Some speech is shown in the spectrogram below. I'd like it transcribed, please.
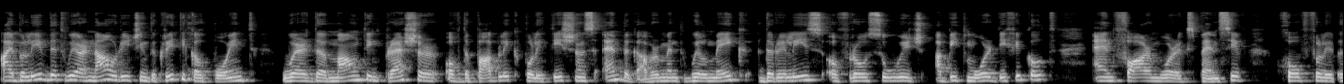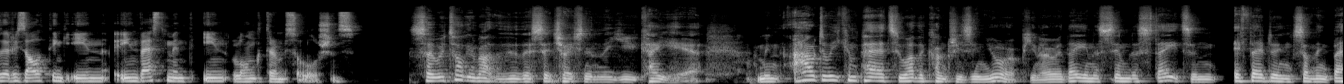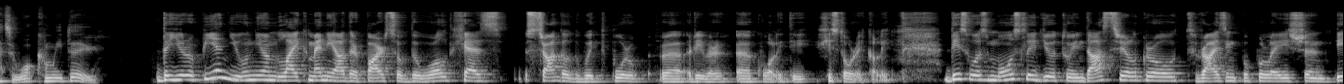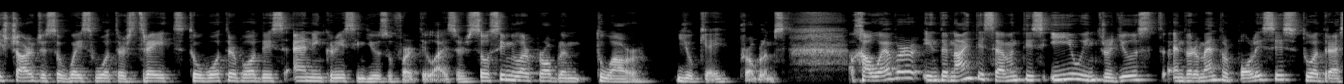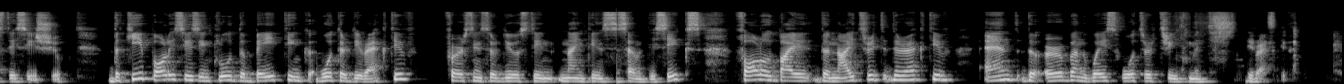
I believe that we are now reaching the critical point where the mounting pressure of the public, politicians, and the government will make the release of raw sewage a bit more difficult and far more expensive hopefully resulting in investment in long-term solutions. So we're talking about the, the, situation in the UK here. I mean, how do we compare to other countries in Europe? You know, are they in a similar state? And if they're doing something better, what can we do? The European Union, like many other parts of the world, has struggled with poor uh, river uh, quality historically. This was mostly due to industrial growth, rising population, discharges of wastewater straight to water bodies, and increasing use of fertilizers. So, similar problem to our UK problems. However, in the 1970s, EU introduced environmental policies to address this issue. The key policies include the Bathing Water Directive, first introduced in 1976, followed by the Nitrate Directive and the Urban Wastewater Treatment Directive.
